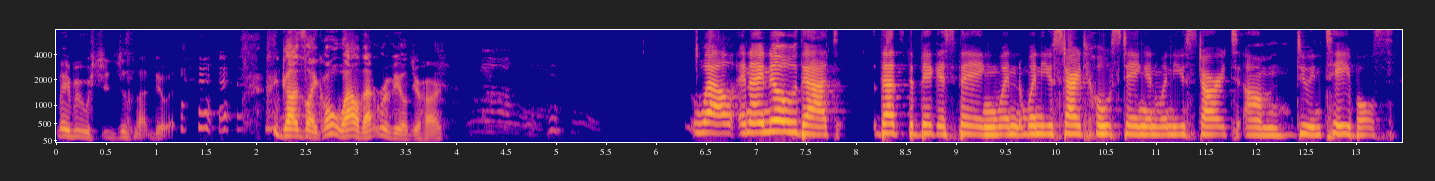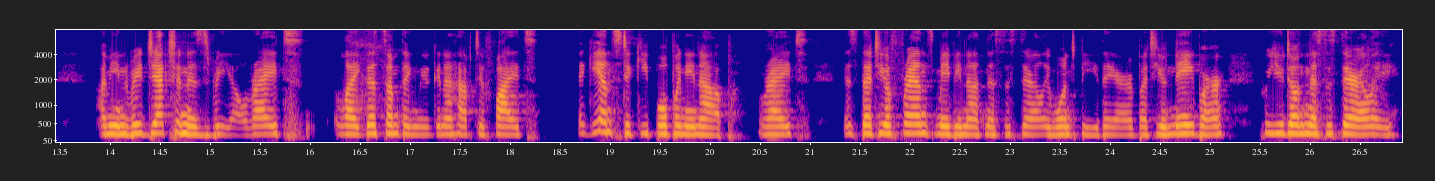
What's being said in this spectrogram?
Maybe we should just not do it. God's like, oh, wow, that revealed your heart. Well, and I know that that's the biggest thing when, when you start hosting and when you start um, doing tables. I mean, rejection is real, right? Like, that's something you're going to have to fight against to keep opening up, right? Is that your friends maybe not necessarily won't be there, but your neighbor who you don't necessarily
